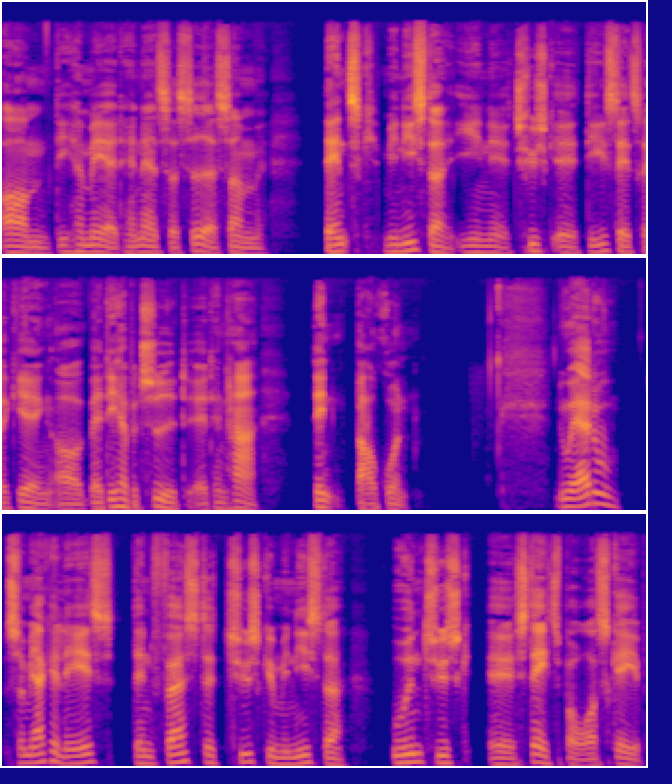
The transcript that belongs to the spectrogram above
om det her med, at han altså sidder som dansk minister i en uh, tysk uh, delstatsregering, og hvad det har betydet, at han har den baggrund. Nu er du, som jeg kan læse, den første tyske minister uden tysk uh, statsborgerskab.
